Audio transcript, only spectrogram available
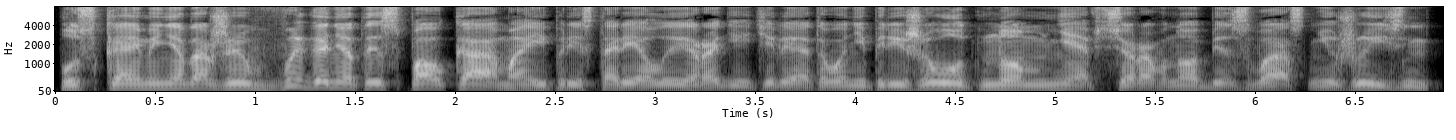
Пускай меня даже выгонят из полка! Мои престарелые родители этого не переживут, но мне все равно без вас не жизнь!»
